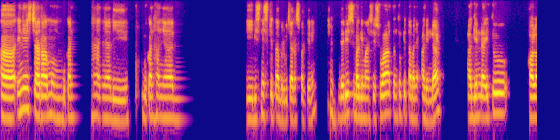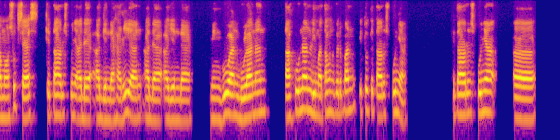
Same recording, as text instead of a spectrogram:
Uh, ini secara umum, bukan hanya di bukan hanya di bisnis kita berbicara seperti ini. Jadi sebagai mahasiswa tentu kita banyak agenda. Agenda itu kalau mau sukses kita harus punya ada agenda harian, ada agenda mingguan, bulanan, tahunan, lima tahun ke depan itu kita harus punya. Kita harus punya uh,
